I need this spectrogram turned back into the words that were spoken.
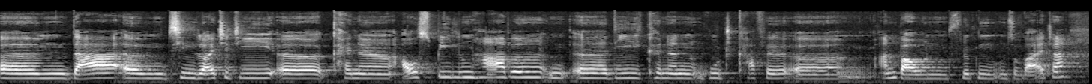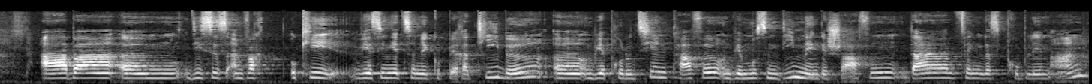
Ähm, da ähm, sind Leute, die äh, keine Ausbildung haben, äh, die können gut Kaffee äh, anbauen, pflücken und so weiter. Aber ähm, dieses einfach, okay, wir sind jetzt eine Kooperative äh, und wir produzieren Kaffee und wir müssen die Menge schaffen, da fängt das Problem an.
